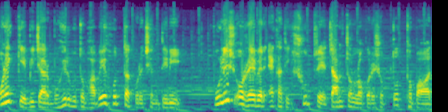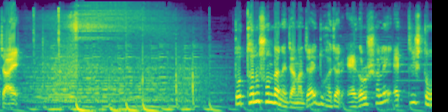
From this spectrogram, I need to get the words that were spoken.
অনেককে বিচার বহির্ভূতভাবে হত্যা করেছেন তিনি। পুলিশ ও র্যাবের একাধিক সূত্রে চাঞ্চল্যকর এসব তথ্য পাওয়া যায়। তথ্যানুসন্ধানে জানা যায় দু হাজার এগারো সালে একত্রিশতম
